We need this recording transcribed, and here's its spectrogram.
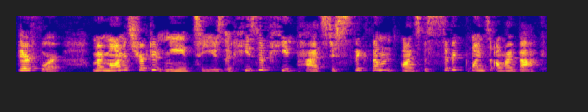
Therefore, my mom instructed me to use adhesive heat pads to stick them on specific points on my back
